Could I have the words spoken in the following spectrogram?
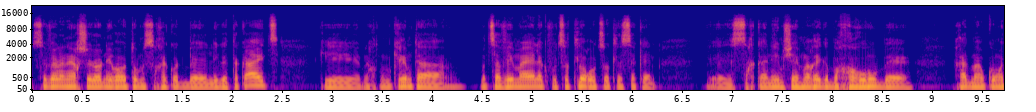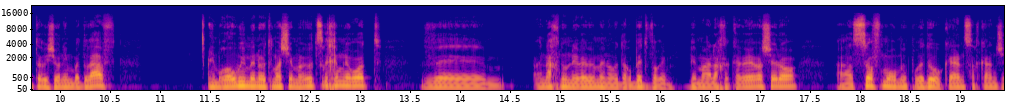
סביר להניח שלא נראה אותו משחק עוד בליגת הקיץ, כי אנחנו מכירים את המצבים האלה, קבוצות לא רוצות לסכן. שחקנים שהם הרגע בחרו באחד מהמקומות הראשונים בדראפט, הם ראו ממנו את מה שהם היו צריכים לראות, ואנחנו נראה ממנו עוד הרבה דברים במהלך הקריירה שלו. הסופמור מפרדו, כן? שחקן ש...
